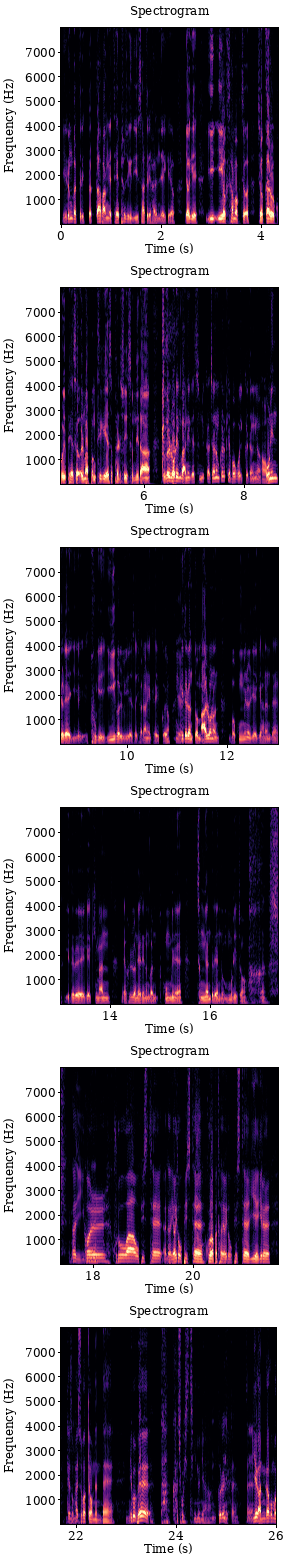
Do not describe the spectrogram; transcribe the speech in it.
이런 것들이 뜻다방의 대표적인 이사들이 하는 얘기예요. 여기 이 2억 3억 저, 저가로 구입해서 얼마 뻥튀기해서 팔 수 있습니다. 그걸 노린 거 아니겠습니까? 저는 그렇게 보고 있거든요. 어. 본인들의 이 투기 이익을 위해서 혈안이 돼 있고요. 예. 이들은 또 말로는 뭐 국민을 얘기하는데 이들에게 기만 흘러내리는 건 국민의 청년들의 눈물이죠. 네. 그러니까 이걸 구로와 오피스텔 그러니까 여의도 오피스텔 구로 아파트 여의도 오피스텔 이 얘기를 계속 할 수밖에 없는데 이걸 왜 다 가지고 있, 있느냐 음, 그러니까요. 네. 이해가 안 가고 뭐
